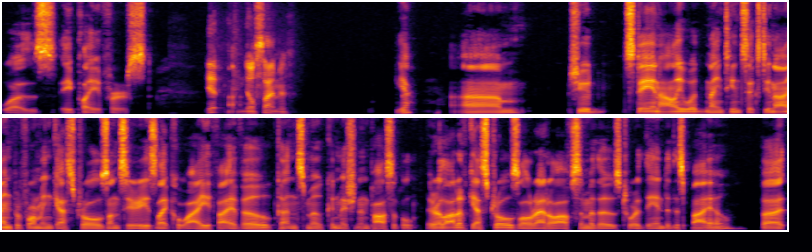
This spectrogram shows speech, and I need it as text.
was a play first. Yep, Neil Simon. Yeah. Um, she would stay in Hollywood in 1969, performing guest roles on series like Hawaii Five-O, Gunsmoke, and Mission Impossible. There are a lot of guest roles. I'll rattle off some of those toward the end of this bio, but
